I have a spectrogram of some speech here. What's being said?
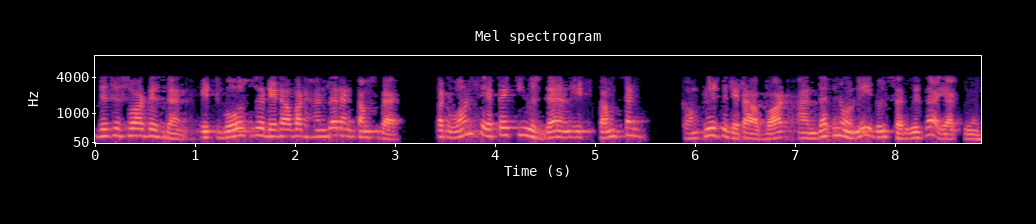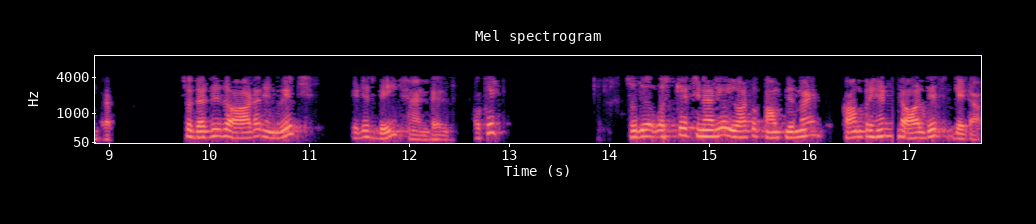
this is what is done it goes to the data abort handler and comes back but once FIQ is done it comes and completes the data abort and then only it will service the IRQ interrupt. So that is the order in which it is being handled okay. So the worst case scenario you have to complement comprehend all this data.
